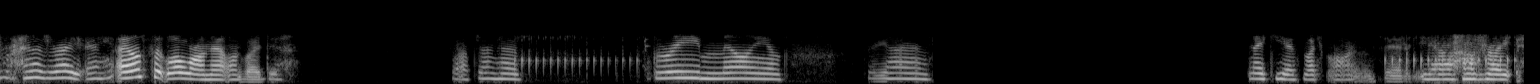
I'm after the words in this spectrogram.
I was right. I, I almost put lower on that one, but I did. Saturn has 3 million. 300. Nike has much more than Saturday. Yeah, I was right.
